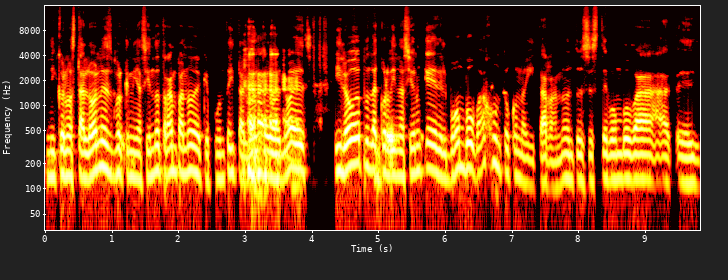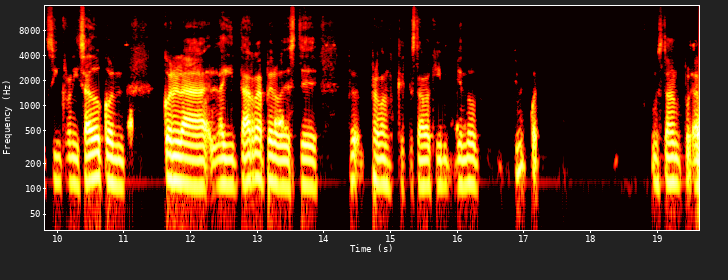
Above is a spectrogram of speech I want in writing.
ni con los talones, porque ni haciendo trampa, ¿no? De que punta y talón, pero no es. Y luego, pues la coordinación que el bombo va junto con la guitarra, ¿no? Entonces este bombo va eh, sincronizado con, con la, la guitarra, pero este, per- perdón, que, que estaba aquí viendo. dime, ¿cuál? Me estaban ah,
